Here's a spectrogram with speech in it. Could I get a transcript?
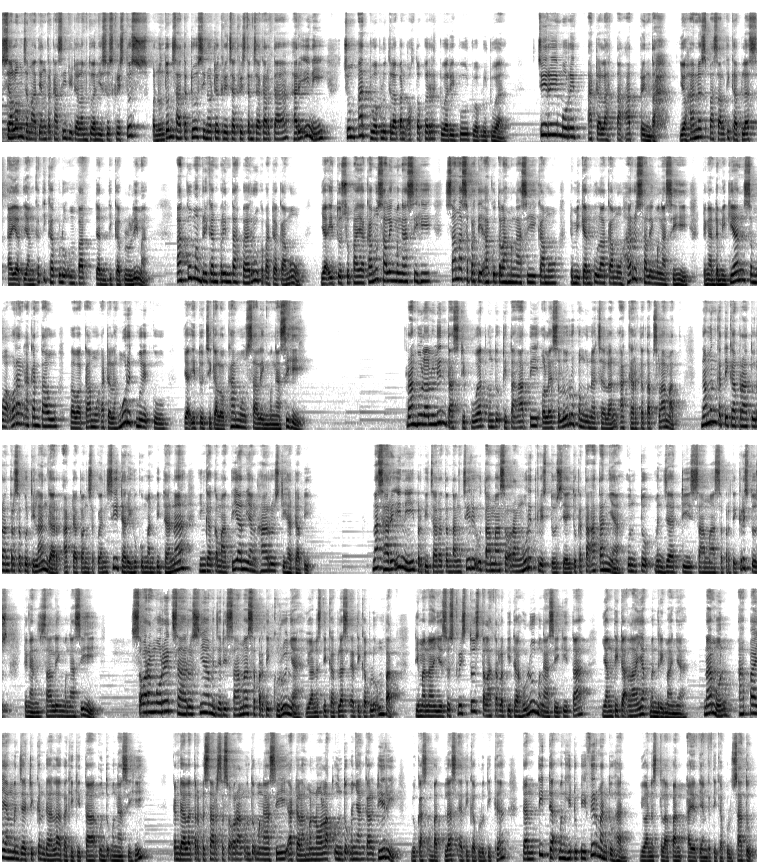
Shalom jemaat yang terkasih di dalam Tuhan Yesus Kristus, penuntun saat teduh Sinode Gereja Kristen Jakarta hari ini, Jumat 28 Oktober 2022. Ciri murid adalah taat perintah. Yohanes pasal 13 ayat yang ke-34 dan 35. Aku memberikan perintah baru kepada kamu, yaitu supaya kamu saling mengasihi, sama seperti aku telah mengasihi kamu, demikian pula kamu harus saling mengasihi. Dengan demikian, semua orang akan tahu bahwa kamu adalah murid-muridku, yaitu jikalau kamu saling mengasihi. Rambu lalu lintas dibuat untuk ditaati oleh seluruh pengguna jalan agar tetap selamat. Namun ketika peraturan tersebut dilanggar, ada konsekuensi dari hukuman pidana hingga kematian yang harus dihadapi. Nas hari ini berbicara tentang ciri utama seorang murid Kristus yaitu ketaatannya untuk menjadi sama seperti Kristus dengan saling mengasihi. Seorang murid seharusnya menjadi sama seperti gurunya, Yohanes 13 ayat 34, di mana Yesus Kristus telah terlebih dahulu mengasihi kita yang tidak layak menerimanya. Namun, apa yang menjadi kendala bagi kita untuk mengasihi? Kendala terbesar seseorang untuk mengasihi adalah menolak untuk menyangkal diri, Lukas 14 ayat 33, dan tidak menghidupi firman Tuhan, Yohanes 8 ayat yang ke-31.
